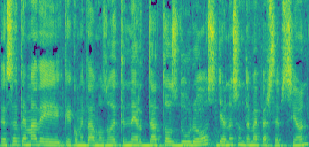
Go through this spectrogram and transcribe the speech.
Ese tema de que comentábamos, ¿no? De tener datos duros, ya no es un tema de percepción.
